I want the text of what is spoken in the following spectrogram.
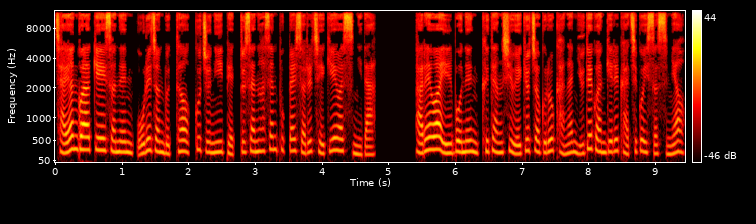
자연과학계에서는 오래전부터 꾸준히 백두산 화산 폭발설을 제기해왔습니다. 발해와 일본은 그 당시 외교적으로 강한 유대 관계를 가지고 있었으며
